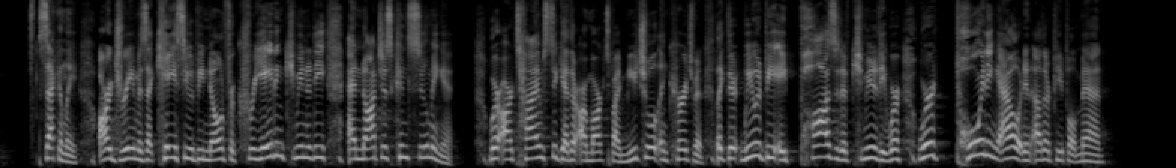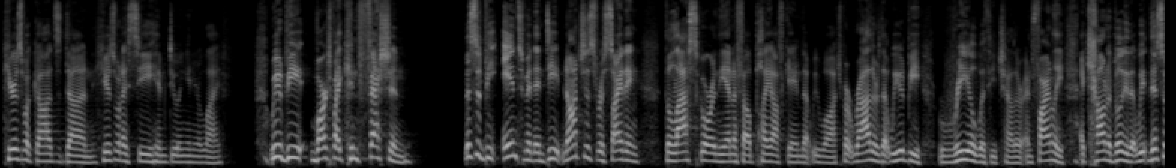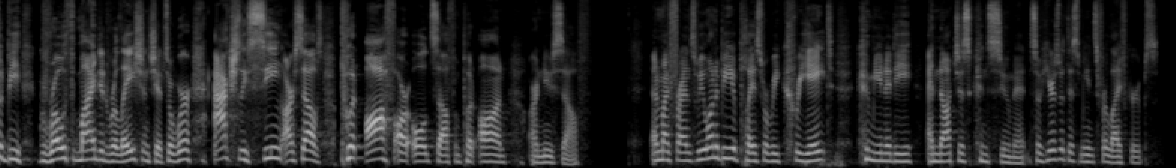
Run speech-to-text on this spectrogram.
Secondly, our dream is that KC would be known for creating community and not just consuming it where our times together are marked by mutual encouragement. Like there, we would be a positive community where we're pointing out in other people, man, here's what God's done. Here's what I see him doing in your life. We would be marked by confession. This would be intimate and deep, not just reciting the last score in the NFL playoff game that we watch, but rather that we would be real with each other. And finally, accountability, that we, this would be growth minded relationships where we're actually seeing ourselves put off our old self and put on our new self. And my friends, we want to be a place where we create community and not just consume it. So here's what this means for life groups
